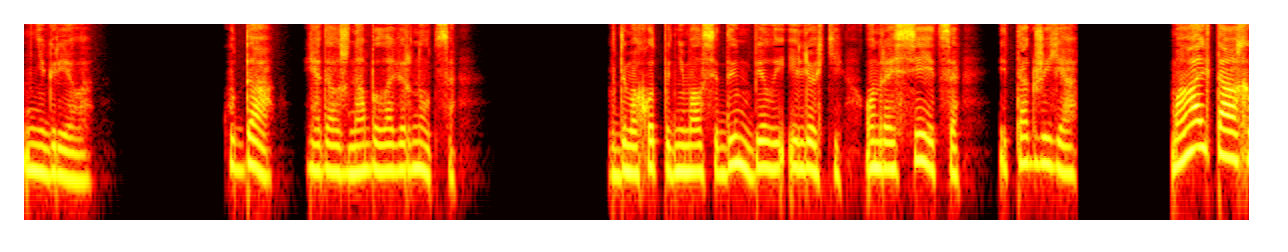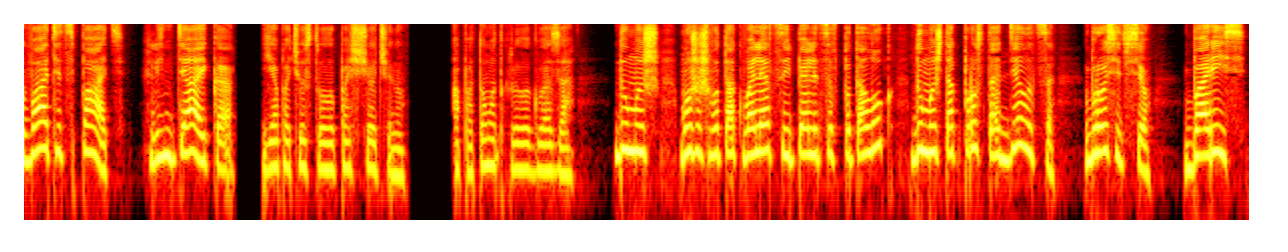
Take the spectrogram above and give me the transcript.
не грело. Куда я должна была вернуться? В дымоход поднимался дым, белый и легкий. Он рассеется, и так же я. «Мальта, хватит спать! Лентяйка!» Я почувствовала пощечину а потом открыла глаза. «Думаешь, можешь вот так валяться и пялиться в потолок? Думаешь, так просто отделаться? Бросить все? Борись!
